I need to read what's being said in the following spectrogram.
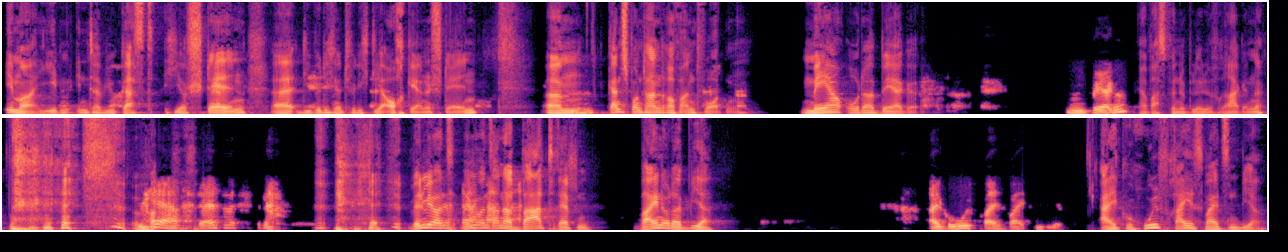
immer jedem Interviewgast hier stellen. Äh, die würde ich natürlich dir auch gerne stellen. Ähm, mhm. Ganz spontan darauf antworten. Meer oder Berge? Hm, Berge. Ja, was für eine blöde Frage, ne? ja, wenn wir uns, wenn wir uns an der Bar treffen, Wein oder Bier? Alkoholfreies Weizenbier. Alkoholfreies Weizenbier.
